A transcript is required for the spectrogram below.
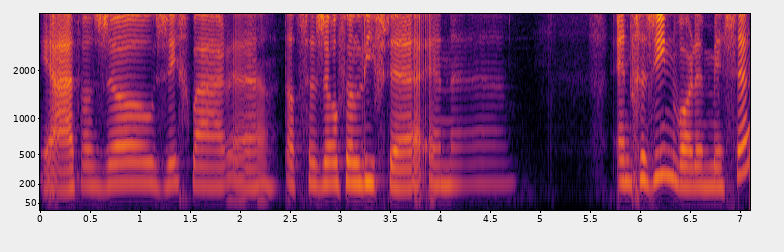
Ja, het was zo zichtbaar eh, dat ze zoveel liefde en, eh, en gezien worden missen.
